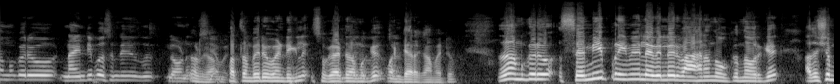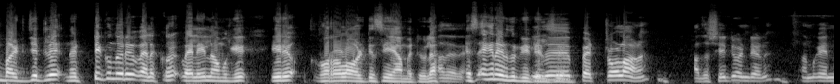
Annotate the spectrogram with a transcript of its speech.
നമുക്കൊരു നയന്റി പെർസെന്റേജ് ലോൺ പത്തൊമ്പത് രൂപ ഉണ്ടെങ്കിൽ സുഖമായിട്ട് നമുക്ക് വണ്ടി ഇറക്കാൻ പറ്റും. അത് നമുക്കൊരു സെമി പ്രീമിയം ലെവലിൽ ഒരു വാഹനം നോക്കുന്നവർക്ക് അത്യാവശ്യം ബഡ്ജറ്റിൽ നെട്ടിക്കുന്ന ഒരു വില വിലയിൽ നമുക്ക് ഈ ഒരു കൊറോള ഓൾട്ടിസ് ചെയ്യാൻ പറ്റൂല. എങ്ങനെയായിരുന്നു ഇത് ഡീറ്റെയിൽസ് പെട്രോൾ ആണ് ഷീറ്റ് വണ്ടിയാണ്. നമുക്ക് എൻ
